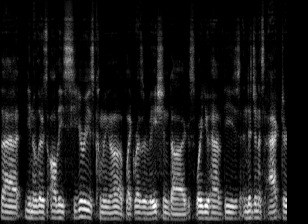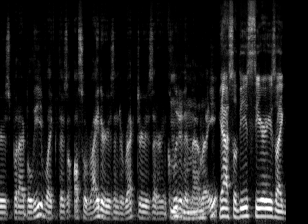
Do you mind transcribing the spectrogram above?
that you know there's all these series coming up, like Reservation Dogs, where you have these indigenous actors, but I believe like there's also writers and directors that are included in that, Mhm. right? Yeah, so these series like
